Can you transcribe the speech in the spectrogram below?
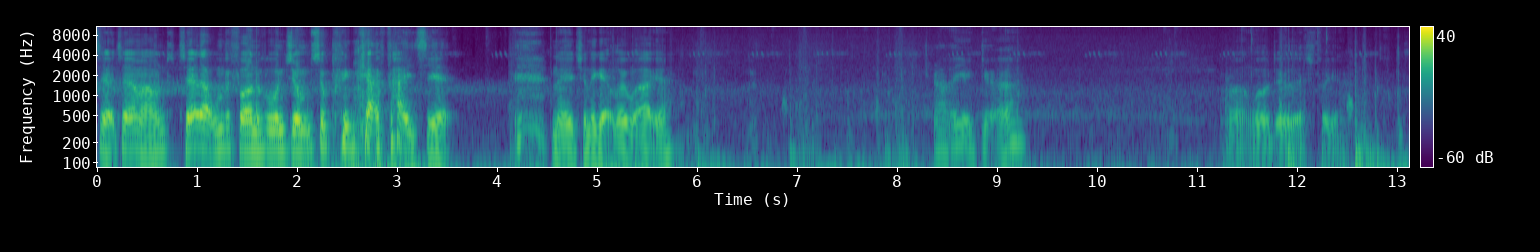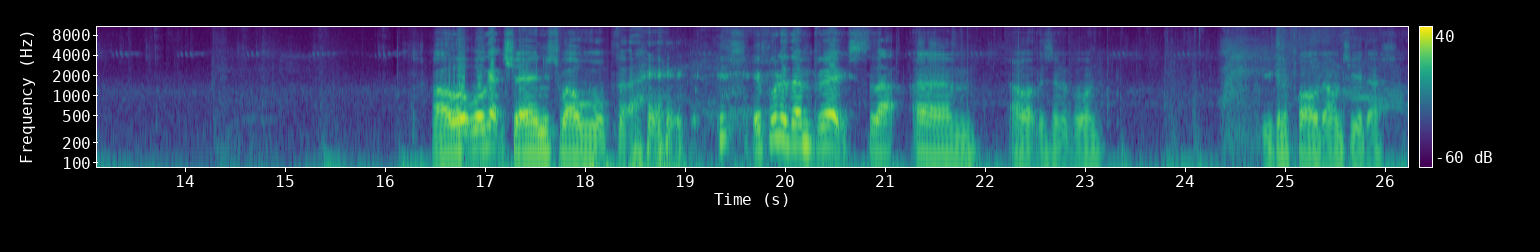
Take, turn around, take that one before another one jumps up and guy bites you. No, you're trying to get loot, aren't you? Ah, there you go. Well, we'll do this for you. Oh, we'll, we'll get changed while we're up there. if one of them breaks that, um, oh look, there's another one. You're gonna fall down to your death.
